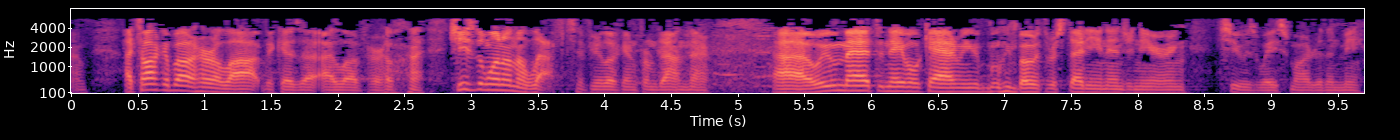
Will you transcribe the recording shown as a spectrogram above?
Um, I talk about her a lot because I, I love her a lot. She's the one on the left, if you're looking from down there. Uh, we met at the Naval Academy. We both were studying engineering. She was way smarter than me.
